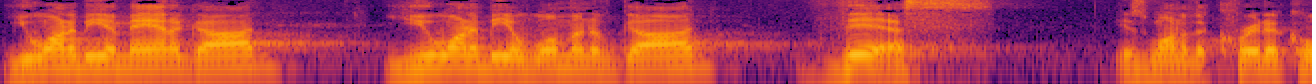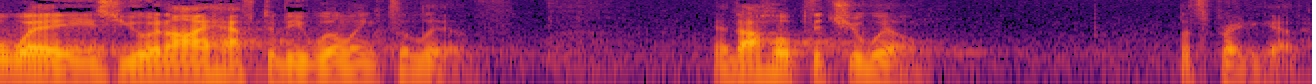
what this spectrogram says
You want to be a man of God? You want to be a woman of God? This is one of the critical ways you and I have to be willing to live. And I hope that you will. Let's pray together.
